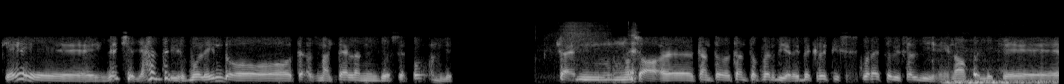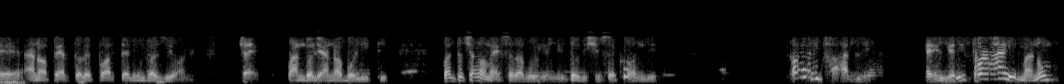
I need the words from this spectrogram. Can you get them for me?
che invece gli altri volendo te la smantellano in due secondi. Cioè, mm, non so, eh, tanto, tanto, per dire, i decreti di sicurezza di Salvini, no? quelli che hanno aperto le porte all'invasione, cioè quando li hanno aboliti. Quanto ci hanno messo ad abolirli? 12 secondi. Prova a rifarli. E li rifai, ma non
